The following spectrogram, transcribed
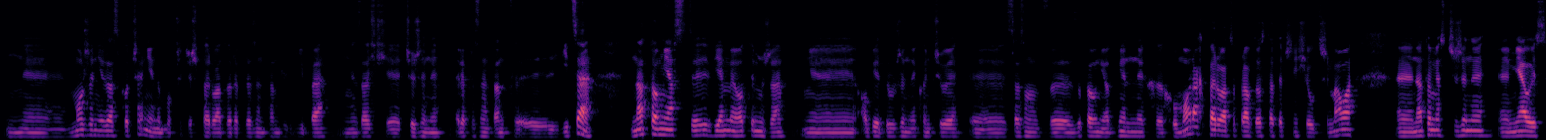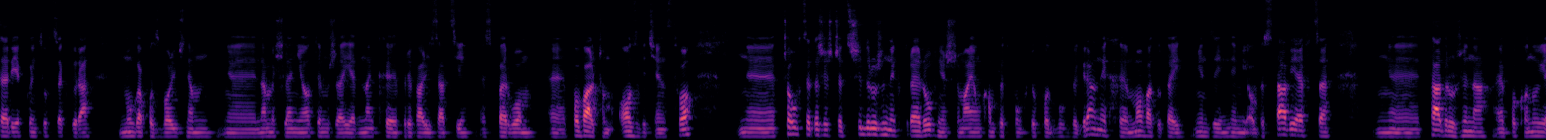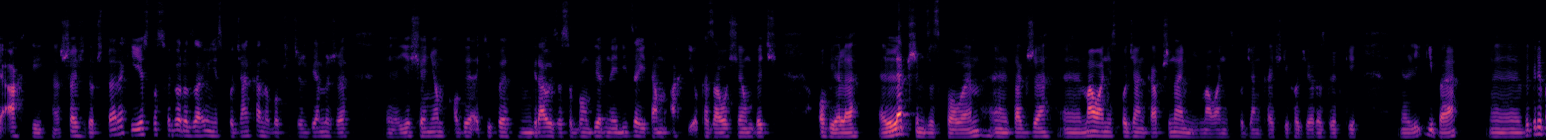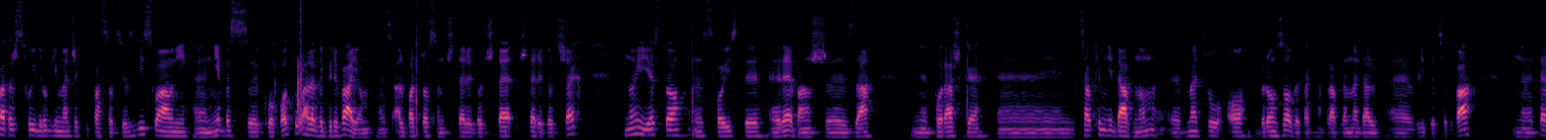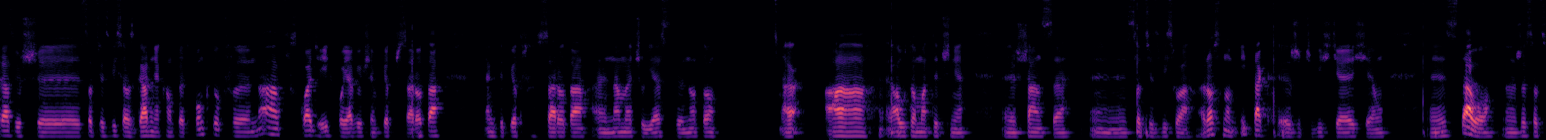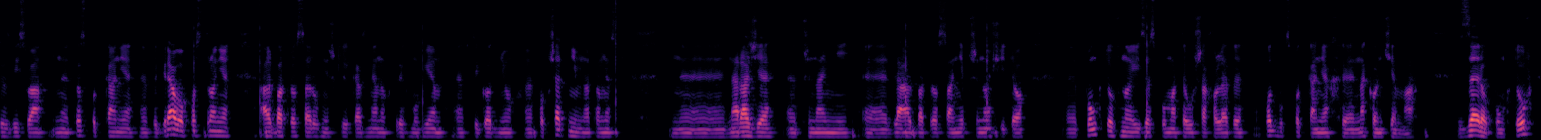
mm, może nie zaskoczenie, no bo przecież Perła to reprezentant Ligi B, zaś Czyżyny reprezentant Ligi C. Natomiast wiemy o tym, że obie drużyny kończyły sezon w zupełnie odmiennych humorach. Perła co prawda ostatecznie się utrzymała, natomiast Czyżyny miały serię w końcówce, która mogła pozwolić nam na myślenie o tym, że jednak w rywalizacji z Perłą powalczą o zwycięstwo. W czołówce też jeszcze trzy drużyny, które również mają komplet punktów po dwóch wygranych. Mowa tutaj innymi o wystawie FC. Ta drużyna pokonuje Achti 6 do 4 i jest to swego rodzaju niespodzianka, no bo przecież wiemy, że jesienią obie ekipy grały ze sobą w jednej lidze i tam Achti okazało się być o wiele lepszym zespołem, e, także e, mała niespodzianka, przynajmniej mała niespodzianka, jeśli chodzi o rozgrywki Ligi B. E, wygrywa też swój drugi mecz ekipa Socjo z Wisła. Oni nie bez kłopotu, ale wygrywają z Albatrosem 4 do 4, 4 do 3. No i jest to swoisty rewanż za porażkę całkiem niedawną w meczu o brązowy tak naprawdę medal w lidze C2 Teraz już Socjus Wisła zgarnia komplet punktów, no a w składzie ich pojawił się Piotr Sarota. A gdy Piotr Sarota na meczu jest, no to a, a automatycznie szanse Socjus Wisła rosną i tak rzeczywiście się stało, że Socjus Wisła to spotkanie wygrało. Po stronie Albatrosa również kilka zmian, o których mówiłem w tygodniu poprzednim, natomiast E, na razie e, przynajmniej e, dla Albatrosa nie przynosi to punktów. No i zespół Mateusza Cholewy po dwóch spotkaniach na koncie ma 0 punktów.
